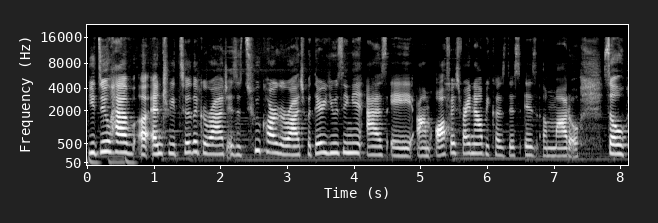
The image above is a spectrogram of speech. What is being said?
You do have an entry to the garage. Is a two car garage but they're using it as a um, office right now because this is a model. So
